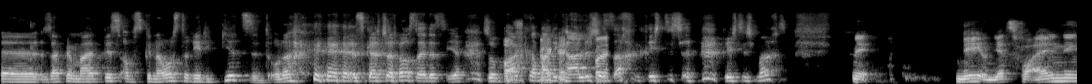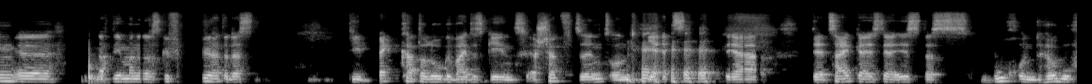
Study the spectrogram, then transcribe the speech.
äh, sagen wir mal, bis aufs Genaueste redigiert sind, oder? es kann schon auch sein, dass ihr so ein paar grammatikalische Sachen richtig, richtig macht. Nee. Nee, und jetzt vor allen Dingen, äh, nachdem man das Gefühl hatte, dass die Backkataloge weitestgehend erschöpft sind und jetzt der der Zeitgeist ja ist, dass Buch und Hörbuch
